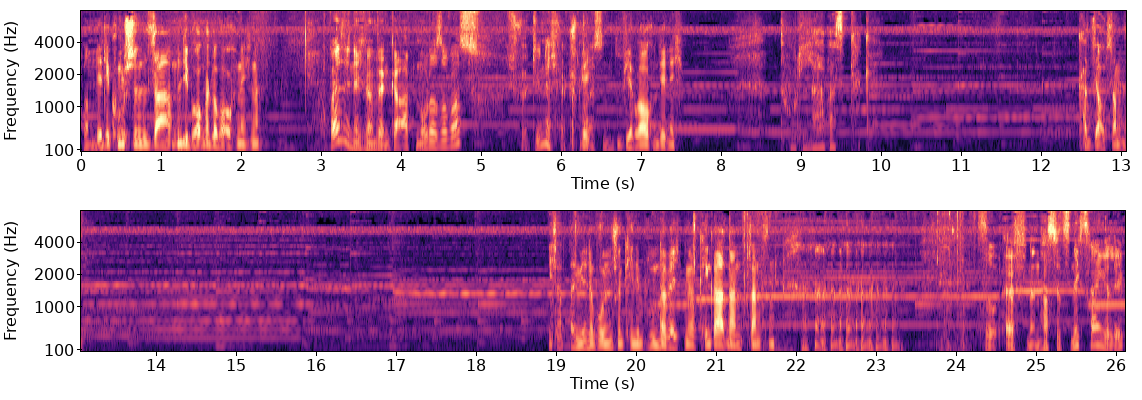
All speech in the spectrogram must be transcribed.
von. Ja, die komischen Samen, die braucht man glaube ich auch nicht, ne? Weiß ich nicht, wenn wir einen Garten oder sowas. Ich würde die nicht Okay. wegschmeißen. Wir brauchen die nicht. Du laberst Kacke. Kannst sie aufsammeln. Ich habe bei mir in der Wohnung schon keine Blumen, da werde ich mir auch keinen Garten anpflanzen. So, öffnen. Hast du jetzt nichts reingelegt?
